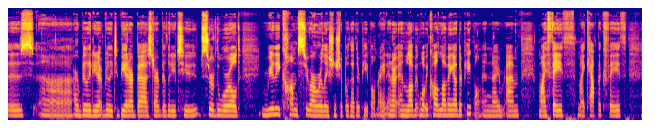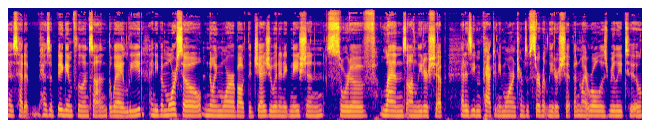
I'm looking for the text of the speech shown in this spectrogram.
uh, our ability to really to be at our best, our ability to serve the world, really comes through our relationship with other people, right? And and loving what we call loving other people. And I, um, my faith, my Catholic faith, has had a has a big influence on the way I lead, and even more so, knowing more about the Jesuit and Ignatian sort of lens on leadership that has even impacted me more in terms of servant leadership. And my role is really to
